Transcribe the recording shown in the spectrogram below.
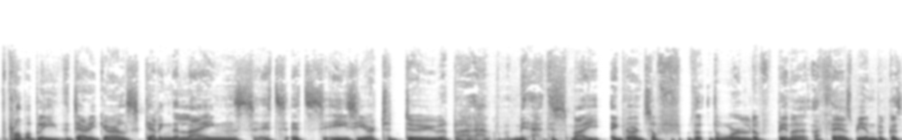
Probably the Derry Girls getting the lines, it's it's easier to do. This is my ignorance of the, the world of being a, a, thespian because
